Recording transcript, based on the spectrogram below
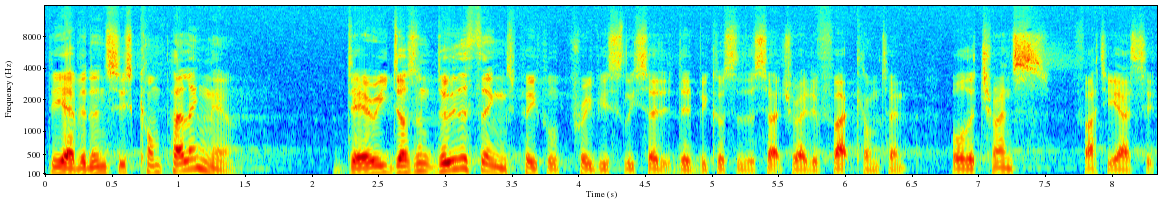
The evidence is compelling now. Dairy doesn't do the things people previously said it did because of the saturated fat content or the trans fatty acid,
